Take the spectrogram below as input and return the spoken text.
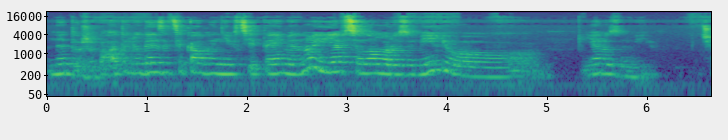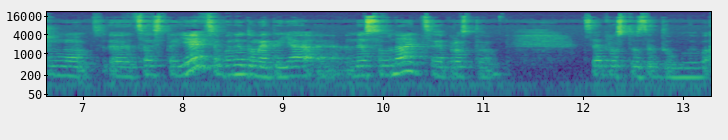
не дуже багато людей зацікавлені в цій темі. Ну і я в цілому розумію, я розумію, чому це- це стається. Ви не думайте, я е, не сумна, це просто, це просто задумливо.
